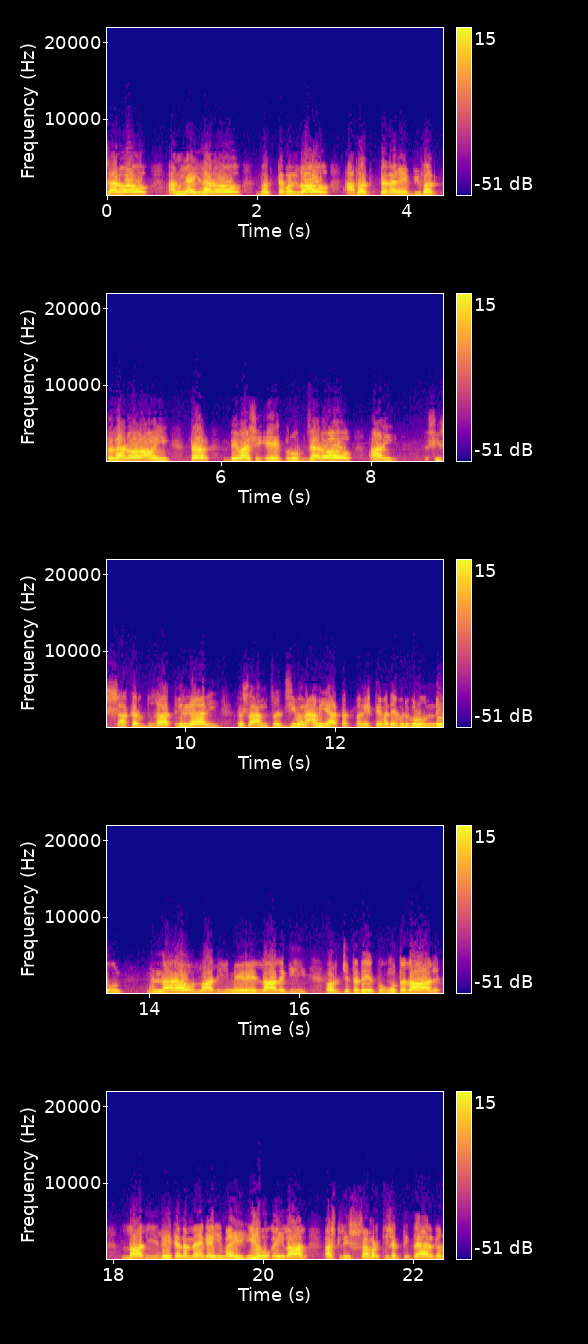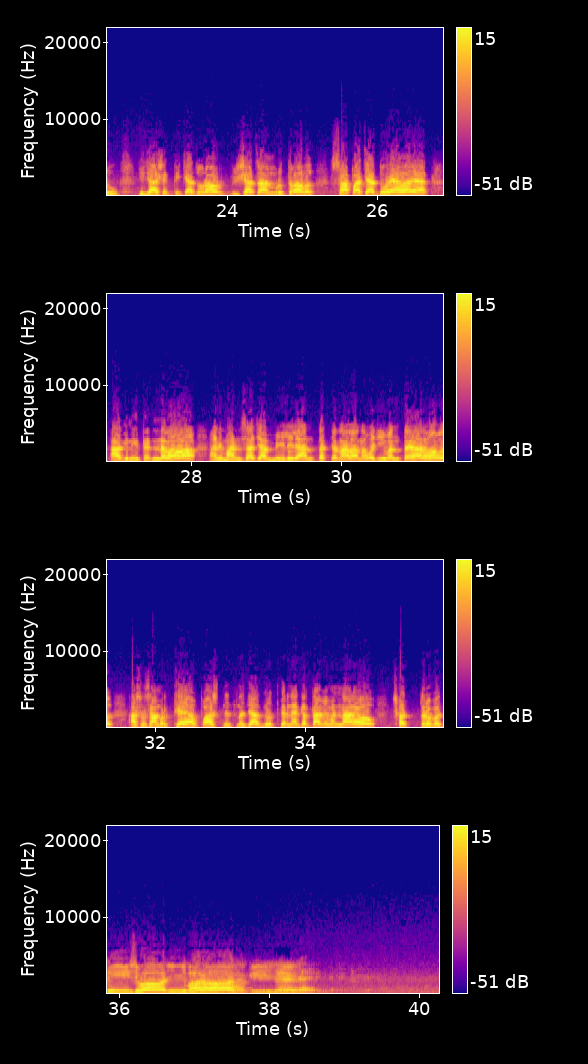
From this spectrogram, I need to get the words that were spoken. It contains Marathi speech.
झालो आहो. अनुयायी झालो आहो. भक्त बनलो आहो. अभक्त नव्हे विभक्त झालो नाही तर देवाशी एक रूप झालो आहो. आणि तशी साखर दुधात विरघळावी तसं आमचं जीवन आम्ही या तत्वनिष्ठेमध्ये विरघळून देऊन म्हणणार आहो लाली मेरे लाल की और जित देखू उत लाल। लाली देखन मैं गई मैं ही हो गई लाल। असली सामर्थ्य शक्ती तयार करू की ज्या शक्तीच्या जोरावर विषाचा अमृत व्हावं सापाच्या दोऱ्या व्हाव्यात अग्नी थंड व्हावा आणि माणसाच्या मेलेल्या अंतःकरणाला नवजीवन तयार व्हावं असं सामर्थ्य या उपासनेतनं जागृत करण्याकरता आम्ही म्हणणार आहोत छत्रपती शिवाजी महाराज.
